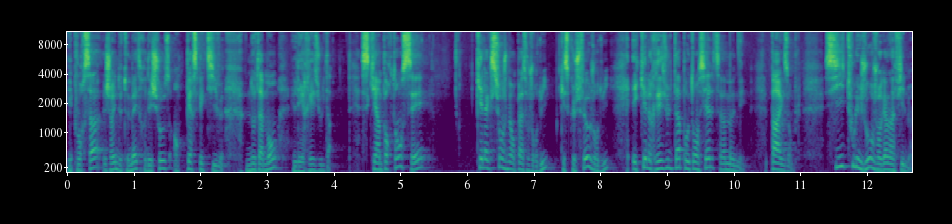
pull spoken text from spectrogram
Et pour ça, j'ai envie de te mettre des choses en perspective, notamment les résultats. Ce qui est important, c'est quelle action je mets en place aujourd'hui, qu'est-ce que je fais aujourd'hui, et quel résultat potentiel ça va me mener. Par exemple, si tous les jours je regarde un film,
